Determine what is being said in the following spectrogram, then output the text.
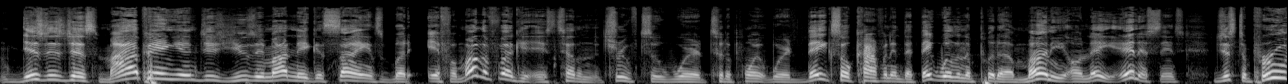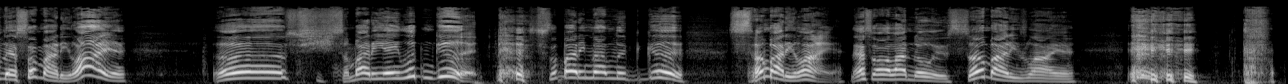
this is just my opinion, just using my nigga science. But if a motherfucker is telling the truth to where to the point where they so confident that they willing to put a money on their innocence just to prove that somebody lying, uh, somebody ain't looking good. somebody not looking good. Somebody lying. That's all I know is somebody's lying.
